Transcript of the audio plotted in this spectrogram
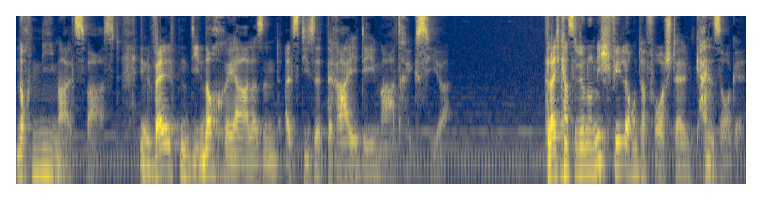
noch niemals warst. In Welten, die noch realer sind als diese 3D-Matrix hier. Vielleicht kannst du dir noch nicht viel darunter vorstellen, keine Sorge.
